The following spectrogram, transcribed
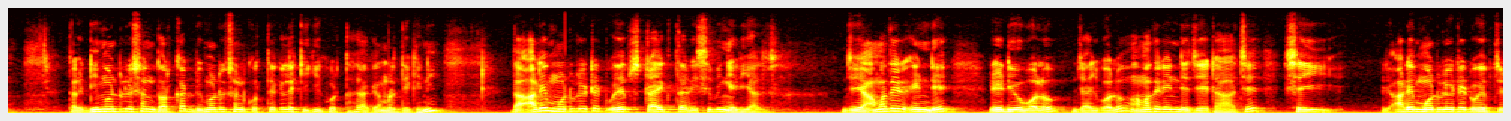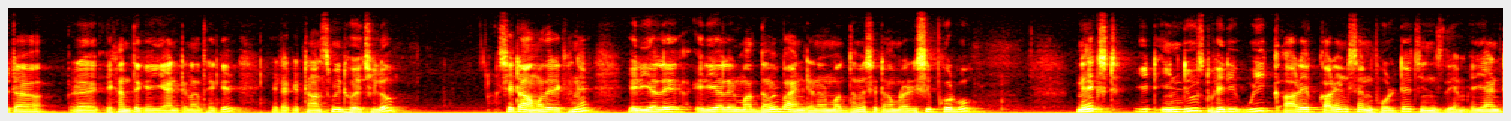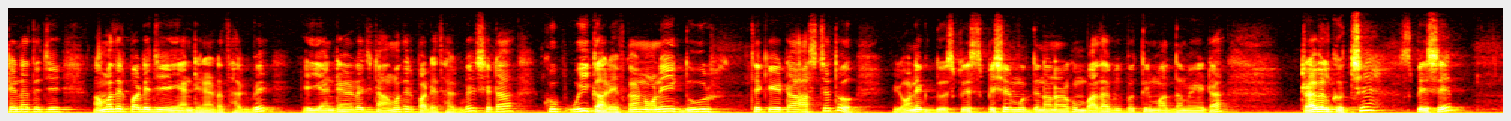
তাহলে ডিমডুলেশন দরকার। ডিমডুলেশন করতে গেলে কি কি করতে হয় আগে আমরা দেখে নিই। The RF modulated wave strike the receiving aerials যে আমাদের এন্ডে রেডিও বলো যাই বলো, আমাদের এন্ডে যেটা আছে, সেই আরএফ মডুলেটেড ওয়েব যেটা এখান থেকে এই অ্যান্টেনা থেকে এটাকে ট্রান্সমিট হয়েছিল, সেটা আমাদের এখানে এরিয়ালে এরিয়ালের মাধ্যমে বা অ্যান্টেনার মাধ্যমে সেটা আমরা রিসিভ করব। Next it induced very weak R F currents and voltage in them এই অ্যান্টেনাতে যে আমাদের পার্টে যে এই অ্যান্টেনাটা থাকবে, এই অ্যান্টেনাটা যেটা আমাদের পার্টে থাকবে, সেটা খুব উইক আর এফ কারণ অনেক দূর থেকে এটা আসছে তো, অনেক স্পেসের মধ্যে নানা রকম বাধা বিপত্তির মাধ্যমে এটা ট্রাভেল করছে স্পেসে।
